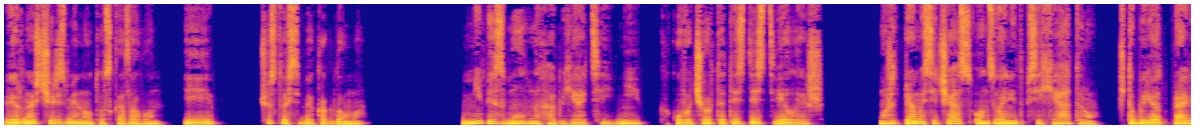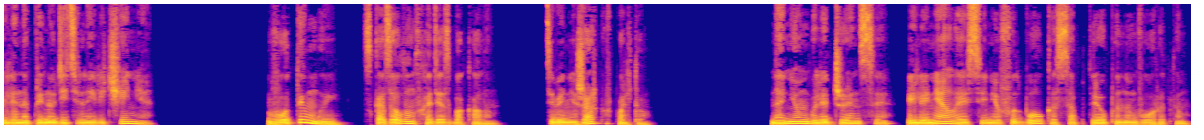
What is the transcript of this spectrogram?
«Вернусь через минуту», — сказал он. «И чувствуй себя как дома». Ни безмолвных объятий, ни «какого черта ты здесь делаешь?». Может, прямо сейчас он звонит психиатру, чтобы ее отправили на принудительное лечение? «Вот и мы», — сказал он, входя с бокалом. «Тебе не жарко в пальто?» На нем были джинсы и линялая синяя футболка с обтрепанным воротом.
